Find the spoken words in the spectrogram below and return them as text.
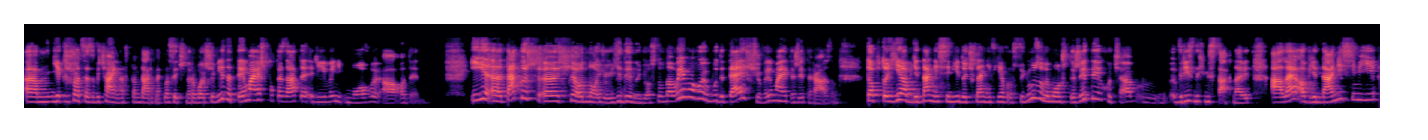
Ем, якщо це звичайна стандартна класична робоча віза, ти маєш показати рівень мови А1. І е, також е, ще одною єдиною основною вимогою буде те, що ви маєте жити разом. Тобто є об'єднання сім'ї до членів Євросоюзу, ви можете жити хоча б в різних містах навіть, але об'єднання сім'ї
